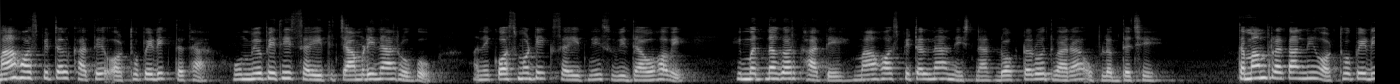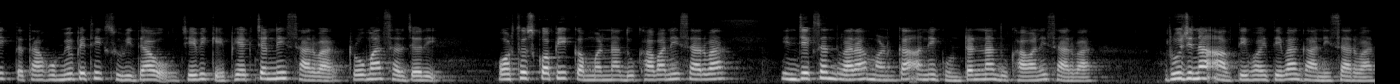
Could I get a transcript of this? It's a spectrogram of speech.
મા હોસ્પિટલ ખાતે ઓર્થોપેડિક તથા હોમિયોપેથી સહિત ચામડીના રોગો અને કોસ્મોટિક સહિતની સુવિધાઓ હવે હિંમતનગર ખાતે મા હોસ્પિટલના નિષ્ણાત ડોક્ટરો દ્વારા ઉપલબ્ધ છે. તમામ પ્રકારની ઓર્થોપેડિક તથા હોમિયોપેથિક સુવિધાઓ જેવી કે ફ્રેક્ચરની સારવાર, ટ્રોમા સર્જરી ઓર્થોસ્કોપી કમરના દુખાવાની સારવાર, ઇન્જેક્શન દ્વારા મણકા અને ઘૂંટણના દુખાવાની સારવાર, રોજના આવતી હોય તેવા ગાની સારવાર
